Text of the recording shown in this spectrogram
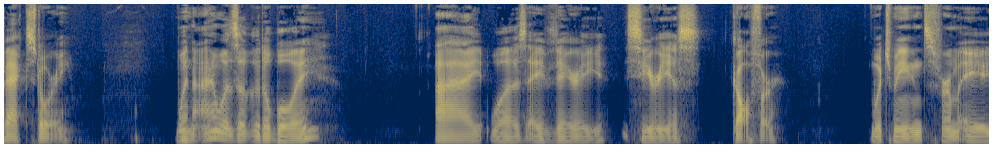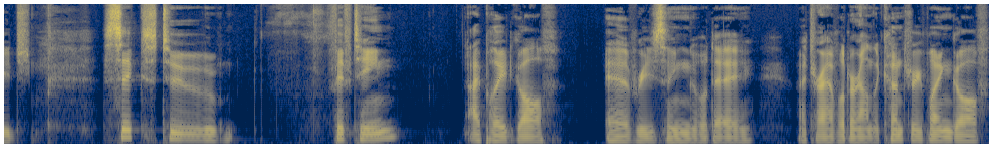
backstory. When I was a little boy, I was a very serious golfer, which means from age six to 15, I played golf every single day. I traveled around the country playing golf,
